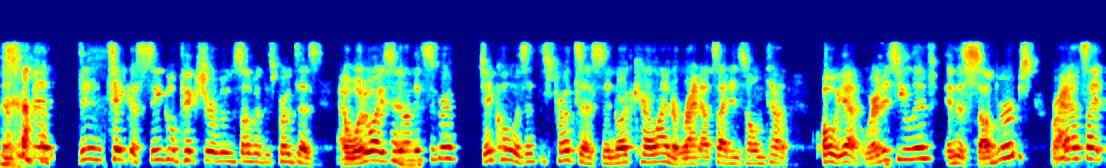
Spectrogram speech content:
This man didn't take a single picture of himself at this protest. And what do I see on Instagram? J. Cole was at this protest in North Carolina, right outside his hometown. Oh yeah, where does he live? In the suburbs, right outside.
